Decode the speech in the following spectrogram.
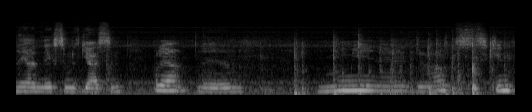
Yandex'imiz gelsin. Buraya e, Minecraft skin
